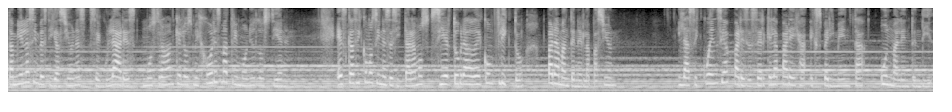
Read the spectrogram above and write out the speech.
También las investigaciones seculares mostraban que los mejores matrimonios los tienen, es casi como si necesitáramos cierto grado de conflicto para mantener la pasión. La secuencia parece ser que la pareja experimenta un malentendido,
